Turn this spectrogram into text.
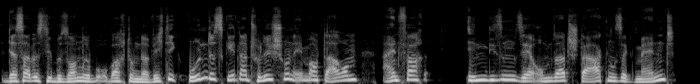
deshalb ist die besondere Beobachtung da wichtig und es geht natürlich schon eben auch darum, einfach in diesem sehr umsatzstarken Segment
